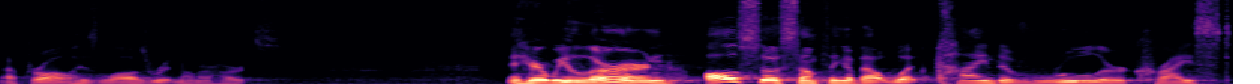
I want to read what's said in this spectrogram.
After all, his law is written on our hearts. And here we learn also something about what kind of ruler Christ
